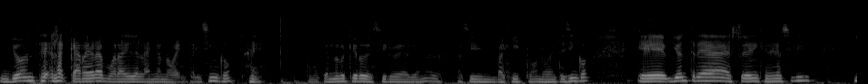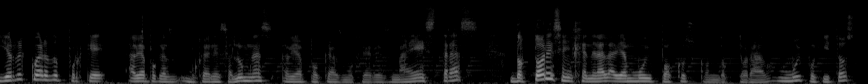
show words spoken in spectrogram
yo, entré a la carrera por ahí del año 95, como que no lo quiero decir, así bajito, 95, eh, yo entré a estudiar ingeniería civil y yo recuerdo porque había pocas mujeres alumnas, había pocas mujeres maestras, doctores en general había muy pocos con doctorado, muy poquitos,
